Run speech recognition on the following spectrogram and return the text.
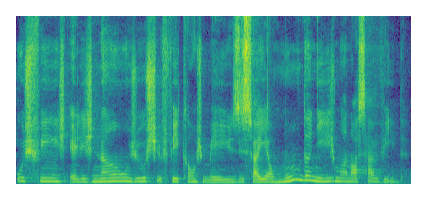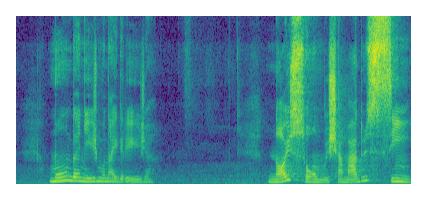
os fins, eles não justificam os meios. Isso aí é o mundanismo na nossa vida. Mundanismo na igreja. Nós somos chamados sim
